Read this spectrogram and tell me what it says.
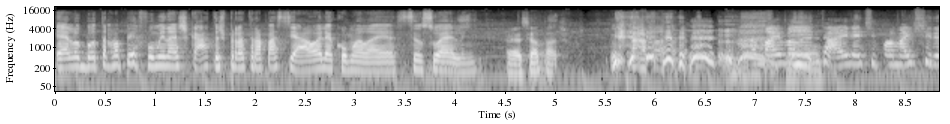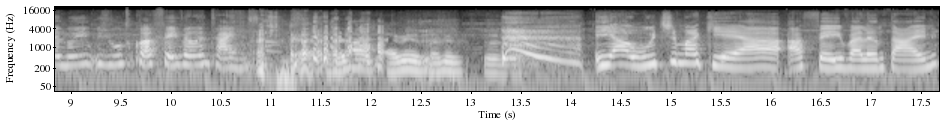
Ela botava perfume nas cartas pra trapacear. Olha como ela é sensuelen. Essa é a Tati. A My Valentine é tipo a mais Shiranui junto com a Faye Valentine. assim. É verdade, é mesmo, é mesmo. E a última, que é a, a Faye Valentine,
